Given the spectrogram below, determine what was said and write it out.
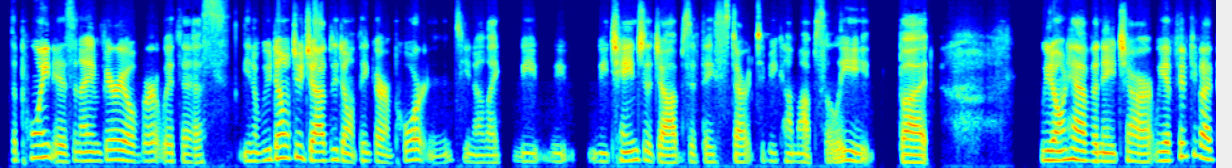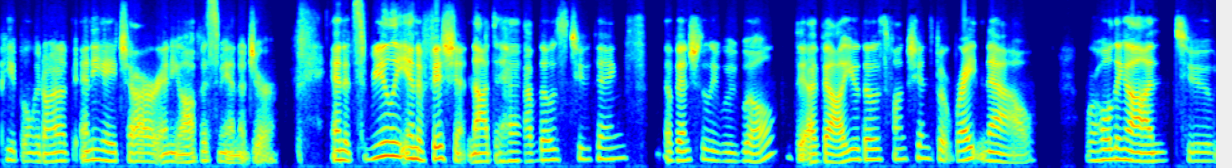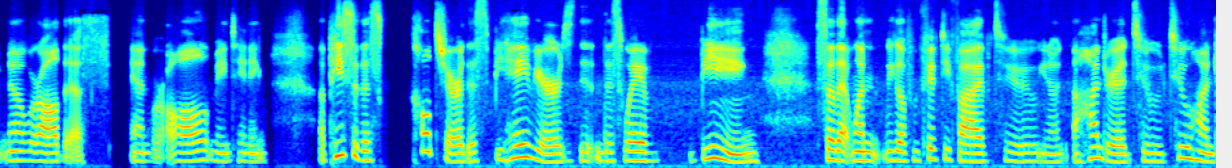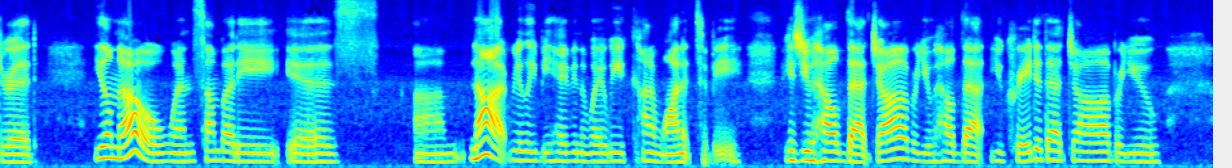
the point is, and I am very overt with this, you know, we don't do jobs we don't think are important. You know, like we we we change the jobs if they start to become obsolete. But we don't have an HR. We have 55 people. We don't have any HR or any office manager. And it's really inefficient not to have those two things. Eventually we will. I value those functions. But right now, we're holding on to no, we're all this. And we're all maintaining a piece of this culture, this behaviors, this way of being, so that when we go from 55 to, you know, 100 to 200, you'll know when somebody is um, not really behaving the way we kind of want it to be because you held that job or you held that you created that job or you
